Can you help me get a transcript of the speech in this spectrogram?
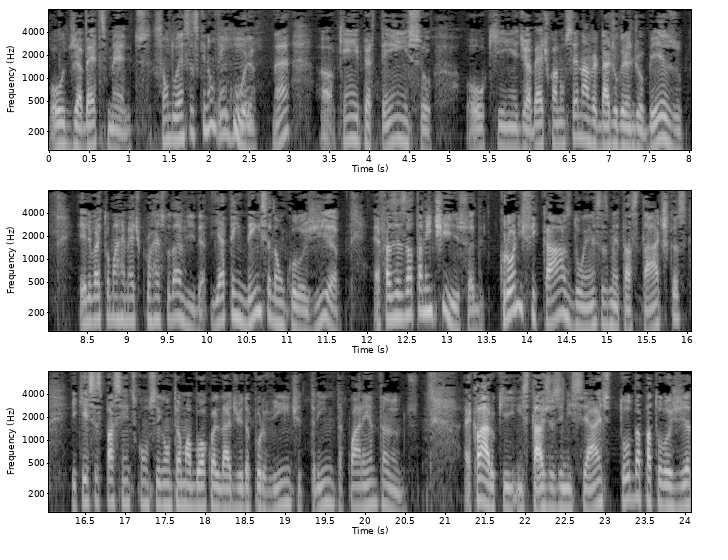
ou diabetes mellitus são doenças que não têm cura, né? Ah, Quem é hipertenso ou quem é diabético, a não ser, na verdade, o grande obeso, ele vai tomar remédio para o resto da vida. E a tendência da oncologia é fazer exatamente isso, é cronificar as doenças metastáticas e que esses pacientes consigam ter uma boa qualidade de vida por 20, 30, 40 anos. É claro que em estágios iniciais, toda a patologia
